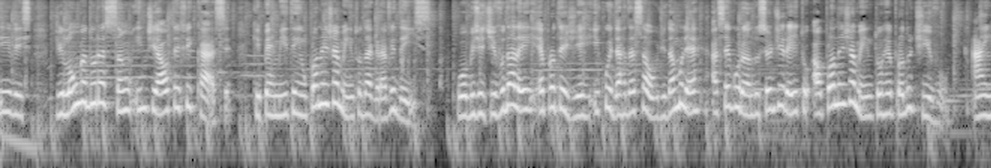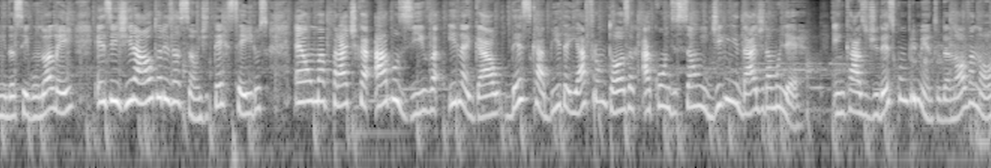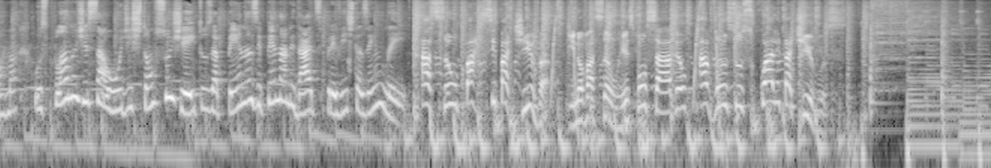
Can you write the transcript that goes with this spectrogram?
de longa duração e de alta eficácia que permitem o planejamento da gravidez. O objetivo da lei é proteger e cuidar da saúde da mulher, assegurando seu direito ao planejamento reprodutivo. Ainda segundo a lei, exigir a autorização de terceiros é uma prática abusiva, ilegal, descabida e afrontosa à condição e dignidade da mulher. Em caso de descumprimento da nova norma, os planos de saúde estão sujeitos a penas e penalidades previstas em lei. Ação participativa, inovação responsável, avanços qualitativos.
